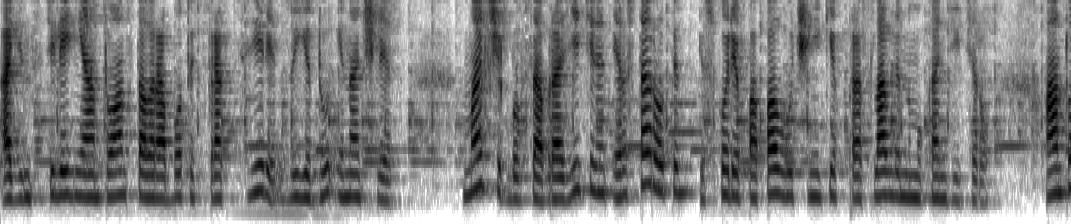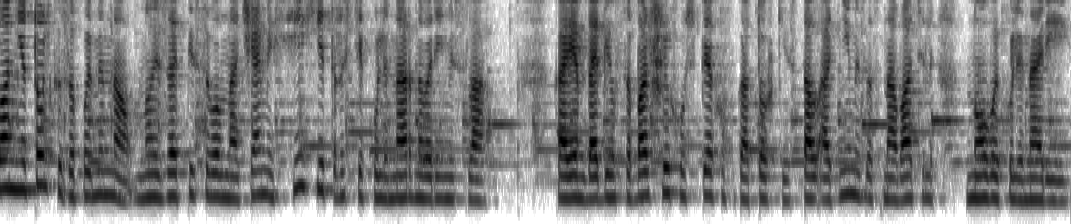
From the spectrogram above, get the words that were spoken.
Одиннадцатилетний Антуан стал работать в трактире за еду и ночлег. Мальчик был сообразителен и расторопен, и вскоре попал в ученики к прославленному кондитеру. Антуан не только запоминал, но и записывал ночами все хитрости кулинарного ремесла – Карем добился больших успехов в готовке и стал одним из основателей новой кулинарии.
